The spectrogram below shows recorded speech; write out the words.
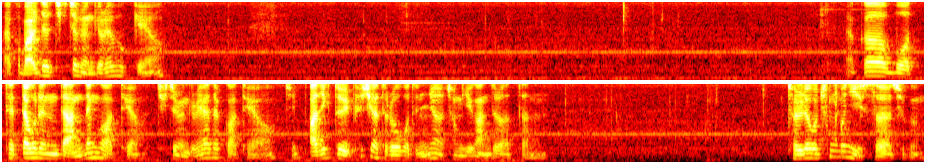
아까 말대로 직접 연결해 볼게요. 아까 뭐 됐다고 그랬는데 안 된 것 같아요. 직접 연결해야 될 것 같아요. 지금 아직도 표시가 들어오거든요. 전기가 안 들어왔다는. 전력은 충분히 있어요 지금.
